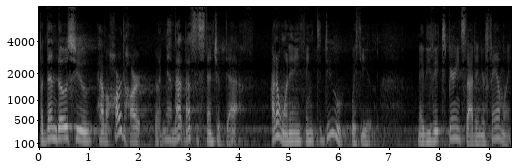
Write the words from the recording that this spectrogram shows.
But then those who have a hard heart, are like, man, that, that's the stench of death. I don't want anything to do with you. Maybe you've experienced that in your family.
